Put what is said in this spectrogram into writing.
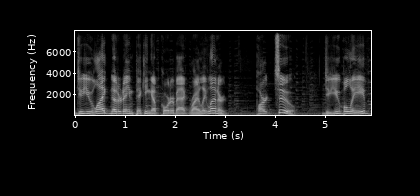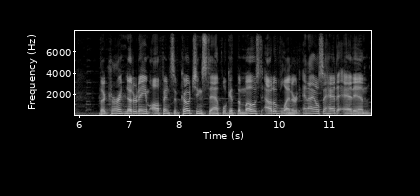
Do you like Notre Dame picking up quarterback Riley Leonard? Part two Do you believe the current Notre Dame offensive coaching staff will get the most out of Leonard? And I also had to add in,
